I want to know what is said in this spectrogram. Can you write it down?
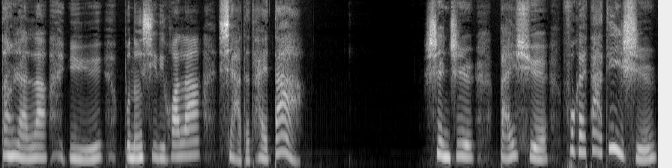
当然啦，雨不能稀里哗啦下得太大。甚至白雪覆盖大地时，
